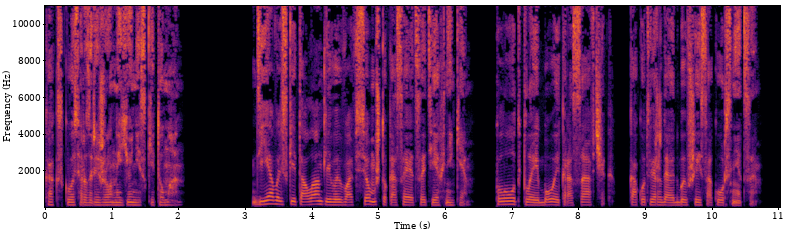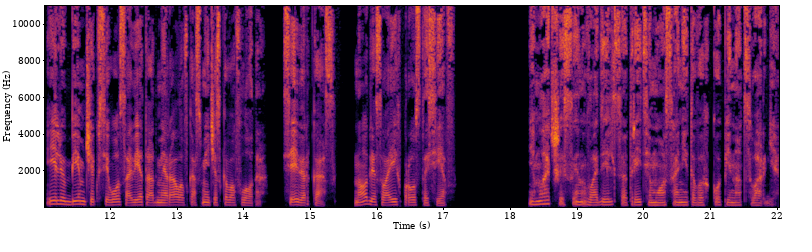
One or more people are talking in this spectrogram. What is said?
как сквозь разреженный юнийский туман. Дьявольский талантливый во всем, что касается техники. Плут, плейбой, красавчик, как утверждают бывшие сокурсницы. И любимчик всего Совета адмиралов космического флота. Север Касс. Но для своих просто Сев. И младший сын владельца третьему осанитовых копий на Цварге.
